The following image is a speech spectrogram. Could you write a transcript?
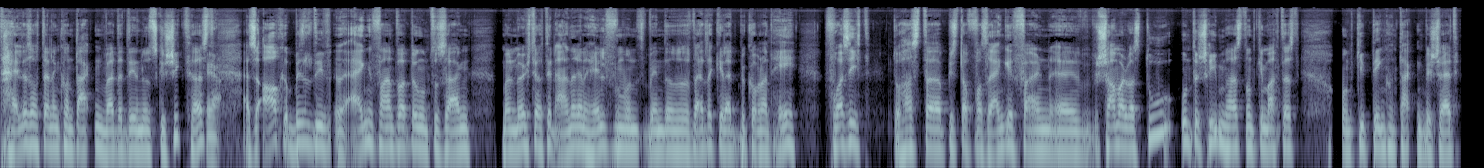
Teile es auch deinen Kontakten weiter, denen du es geschickt hast. Ja. Also auch ein bisschen die Eigenverantwortung, um zu sagen, man möchte auch den anderen helfen und wenn du das weitergeleitet bekommen hat, hey, Vorsicht, du hast da, bist auf was reingefallen, äh, schau mal, was du unterschrieben hast und gemacht hast und gib den Kontakten Bescheid,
